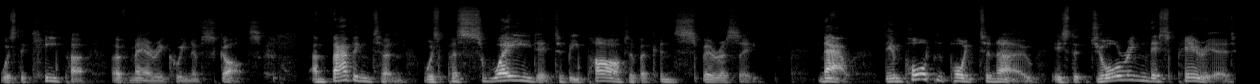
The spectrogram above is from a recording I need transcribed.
was the keeper of Mary, Queen of Scots and Babington was persuaded to be part of a conspiracy. Now, the important point to know is that during this period,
